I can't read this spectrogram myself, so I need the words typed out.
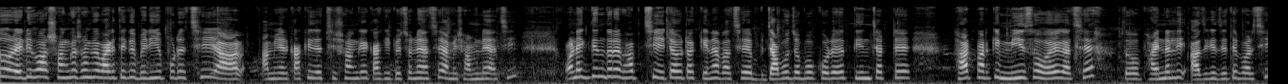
তো রেডি হওয়ার সঙ্গে সঙ্গে বাড়ি থেকে বেরিয়ে পড়েছি আর আমি আর কাকি যাচ্ছি সঙ্গে। কাকি পেছনে আছে আমি সামনে আছি। অনেক দিন ধরে ভাবছি এটা ওটা কেনার আছে যাব যাব করে তিন চারটে হাট মার্কে মিসও হয়ে গেছে। তো ফাইনালি আজকে যেতে পারছি।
